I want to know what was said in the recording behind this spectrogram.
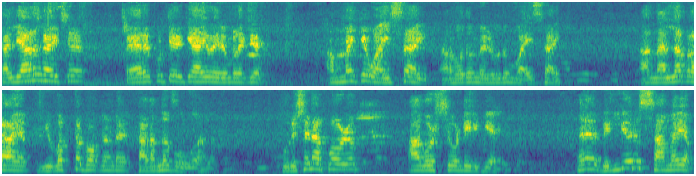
കല്യാണം കഴിച്ച് പേരക്കുട്ടിയൊക്കെ ആയി വരുമ്പോഴേക്കും അമ്മയ്ക്ക് വയസ്സായി അറുപതും എഴുപതും വയസ്സായി. ആ നല്ല പ്രായം യുവത്വ പോക്കണ്ട് കടന്നു പോവുകയാണ്. പുരുഷൻ അപ്പോഴും ആഘോഷിച്ചുകൊണ്ടിരിക്കുകയായിരുന്നു. അങ്ങനെ വലിയൊരു സമയം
